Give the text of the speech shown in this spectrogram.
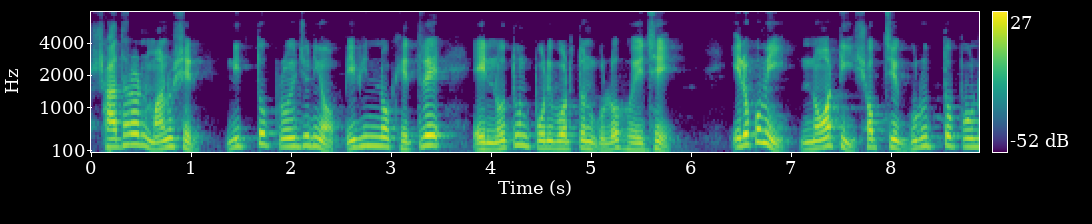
সাধারণ মানুষের নিত্য প্রয়োজনীয় বিভিন্ন ক্ষেত্রে এই নতুন পরিবর্তনগুলো হয়েছে। এরকমই নটি সবচেয়ে গুরুত্বপূর্ণ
